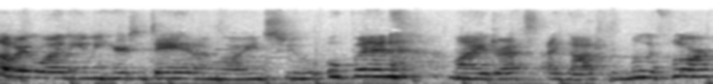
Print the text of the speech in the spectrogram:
Hello everyone, Amy here today and I'm going to open my dress I got from Millefleur.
